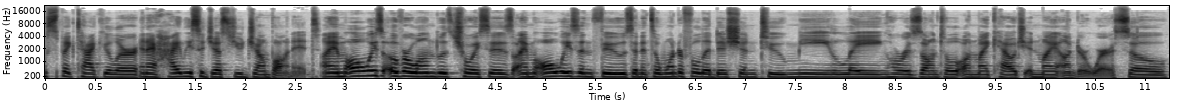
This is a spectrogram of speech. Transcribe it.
spectacular, and I highly suggest you jump on it. I am always overwhelmed with choices. I'm always enthused, and it's a wonderful addition to me laying horizontal on my couch in my underwear. So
